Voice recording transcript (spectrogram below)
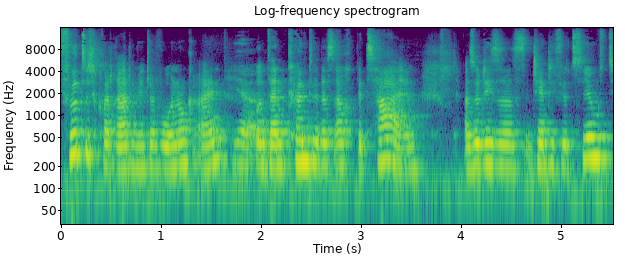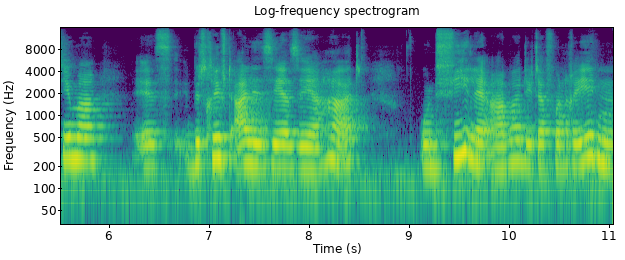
40 Quadratmeter Wohnung ein ja. und dann könnt ihr das auch bezahlen. Also dieses Identifizierungsthema es betrifft alle sehr, sehr hart. Und viele aber, die davon reden,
